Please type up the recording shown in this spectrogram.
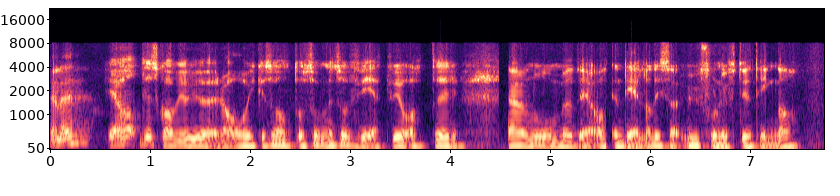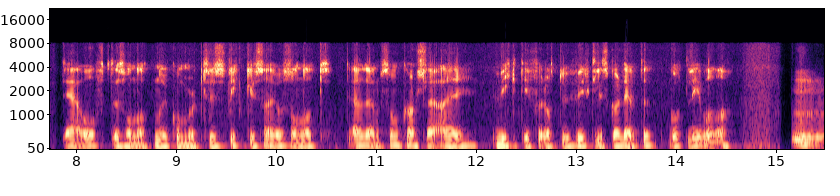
eller? Ja, det skal vi jo gjøre òg, ikke sant. Også, men så vet vi jo at det er noe med det at en del av disse ufornuftige tinga det er jo ofte sånn at når det kommer til stykket, så er det jo sånn at det er dem som kanskje er viktig for at du virkelig skal ha levd et godt liv òg, da. Mm.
